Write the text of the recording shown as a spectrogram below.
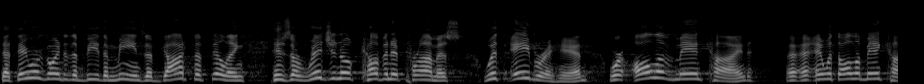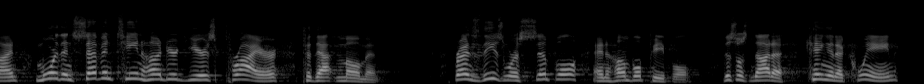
that they were going to be the means of God fulfilling his original covenant promise with Abraham, where all of mankind, uh, and with all of mankind, more than 1700 years prior to that moment. Friends, these were simple and humble people. This was not a king and a queen,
